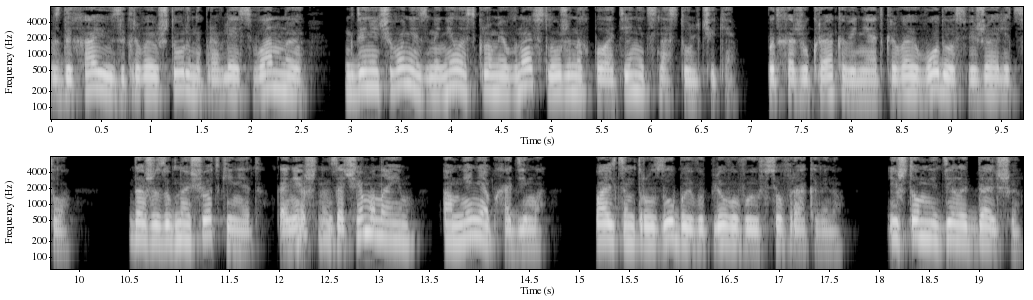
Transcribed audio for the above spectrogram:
Вздыхаю и закрываю шторы, направляясь в ванную, где ничего не изменилось, кроме вновь сложенных полотенец на стульчике. Подхожу к раковине и открываю воду, освежая лицо. Даже зубной щетки нет. Конечно, зачем она им? А мне необходимо. Пальцем тру зубы и выплевываю все в раковину. И что мне делать дальше?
